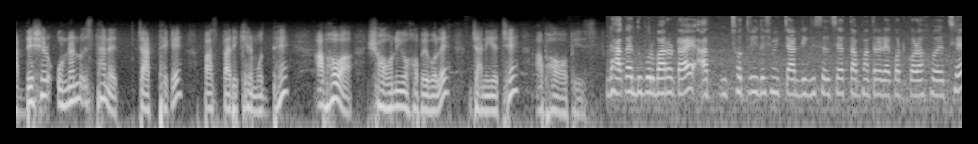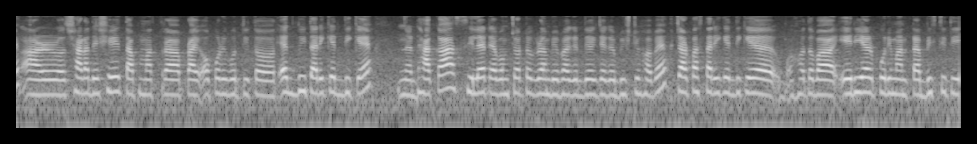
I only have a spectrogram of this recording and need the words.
আর দেশের অন্যান্য স্থানে চার থেকে পাঁচ তারিখের মধ্যে আবহাওয়া সহনীয় হবে বলে জানিয়েছে আবহাওয়া অফিস। ঢাকায় দুপুর বারোটায় ছত্রিশ দশমিক চার ডিগ্রি সেলসিয়াস তাপমাত্রা রেকর্ড করা হয়েছে। আর সারা দেশে তাপমাত্রা প্রায় অপরিবর্তিত। এক দুই তারিখের দিকে ঢাকা সিলেট এবং চট্টগ্রাম বিভাগের দু এক জায়গায় বৃষ্টি হবে। চার পাঁচ তারিখের দিকে হয়তোবা এরিয়ার পরিমাণটা বিস্তৃতি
